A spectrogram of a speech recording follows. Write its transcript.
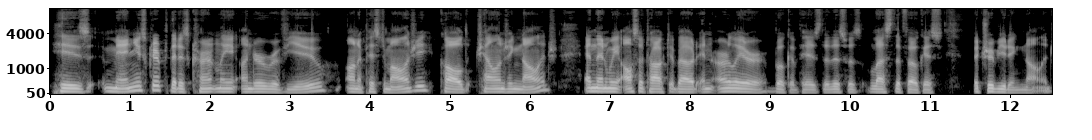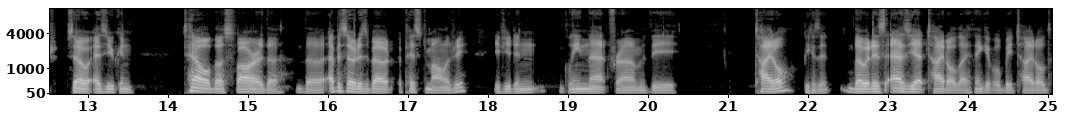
his manuscript that is currently under review on epistemology called Challenging Knowledge. And then we also talked about an earlier book of his that this was less the focus, attributing knowledge. So as you can tell thus far, the the episode is about epistemology. If you didn't glean that from the title, because it though it is as yet titled, I think it will be titled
